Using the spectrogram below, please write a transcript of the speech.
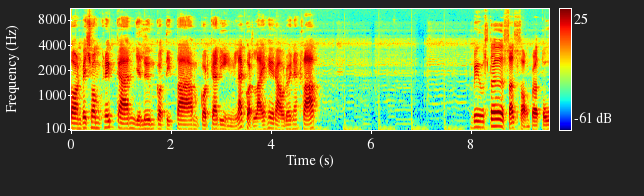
ก่อนไปชมคลิปกันอย่าลืมกดติดตาม กดกระดิ่ง และกดไลค์ให้เราด้วยนะครับ บิลเตอร์ซัด 2 ประตู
